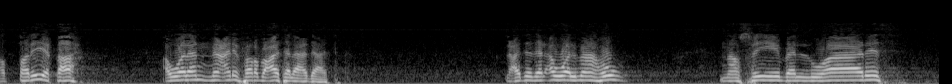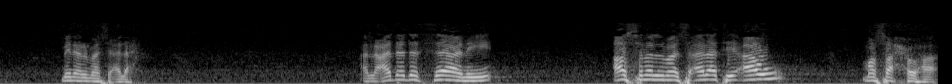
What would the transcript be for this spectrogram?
الطريقة أولا نعرف أربعة الأعداد. العدد الأول ما هو؟ نصيب الوارث من المسألة. العدد الثاني أصل المسألة أو مصحها.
